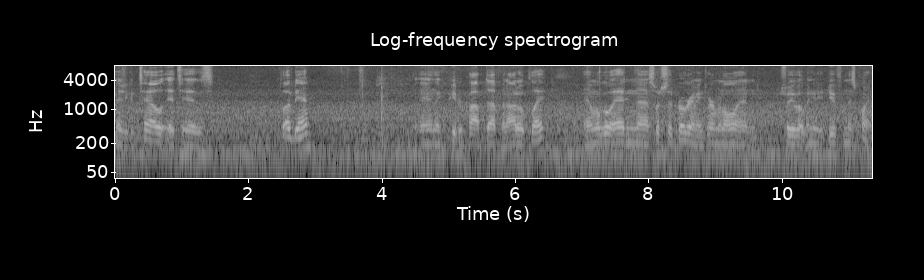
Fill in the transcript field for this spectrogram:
As you can tell, it is plugged in, and the computer popped up an autoplay and we'll go ahead and uh, switch to the programming terminal and show you what we need to do from this point.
